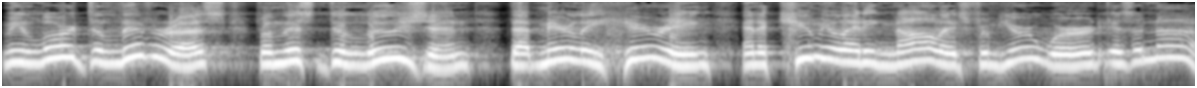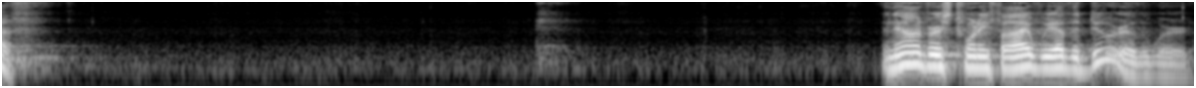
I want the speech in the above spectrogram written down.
I mean, Lord, deliver us from this delusion that merely hearing and accumulating knowledge from your Word is enough. And now in verse 25, we have the doer of the Word.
